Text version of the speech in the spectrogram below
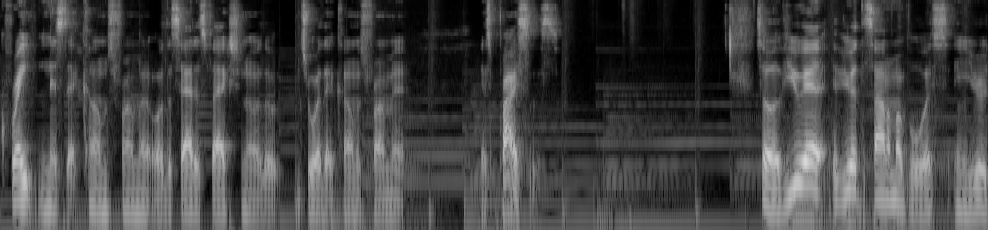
greatness that comes from it, or the satisfaction or the joy that comes from it, is priceless. So if you're at if you're at the sound of my voice and you're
